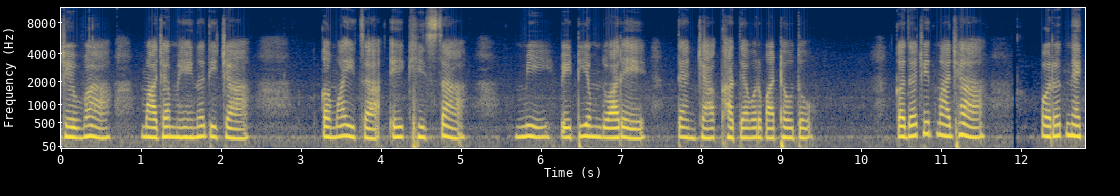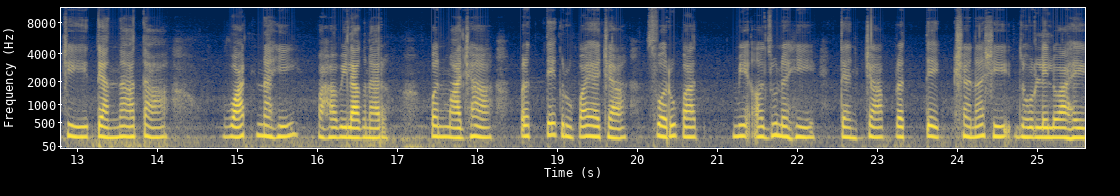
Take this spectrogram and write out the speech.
जेव्हा माझ्या मेहनतीच्या कमाईचा एक हिस्सा मी पेटीएमद्वारे त्यांच्या खात्यावर पाठवतो. कदाचित माझ्या परतण्याची त्यांना आता वाट नाही पाहावी लागणार, पण माझ्या प्रत्येक रुपयाच्या स्वरूपात मी अजूनही त्यांच्या प्रत्येक क्षणाशी जोडलेलो आहे.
